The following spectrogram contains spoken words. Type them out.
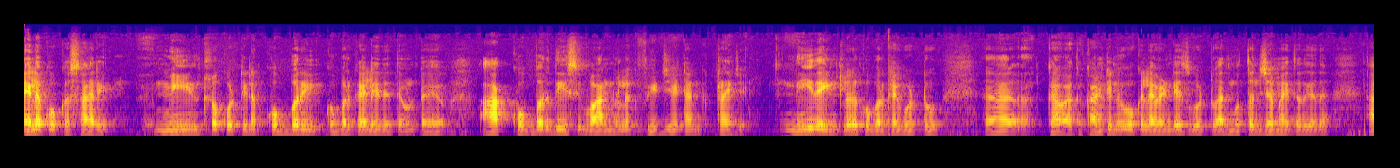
నెలకొకసారి మీ ఇంట్లో కొట్టిన కొబ్బరి కొబ్బరికాయలు ఏదైతే ఉంటాయో ఆ కొబ్బరి తీసి వానరులకు ఫీడ్ చేయడానికి ట్రై చేయి. నీదే ఇంట్లో కొబ్బరికాయ కొట్టు కంటిన్యూ ఒక లెవెన్ డేస్ కొట్టు అది మొత్తం జమ అవుతుంది కదా. ఆ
